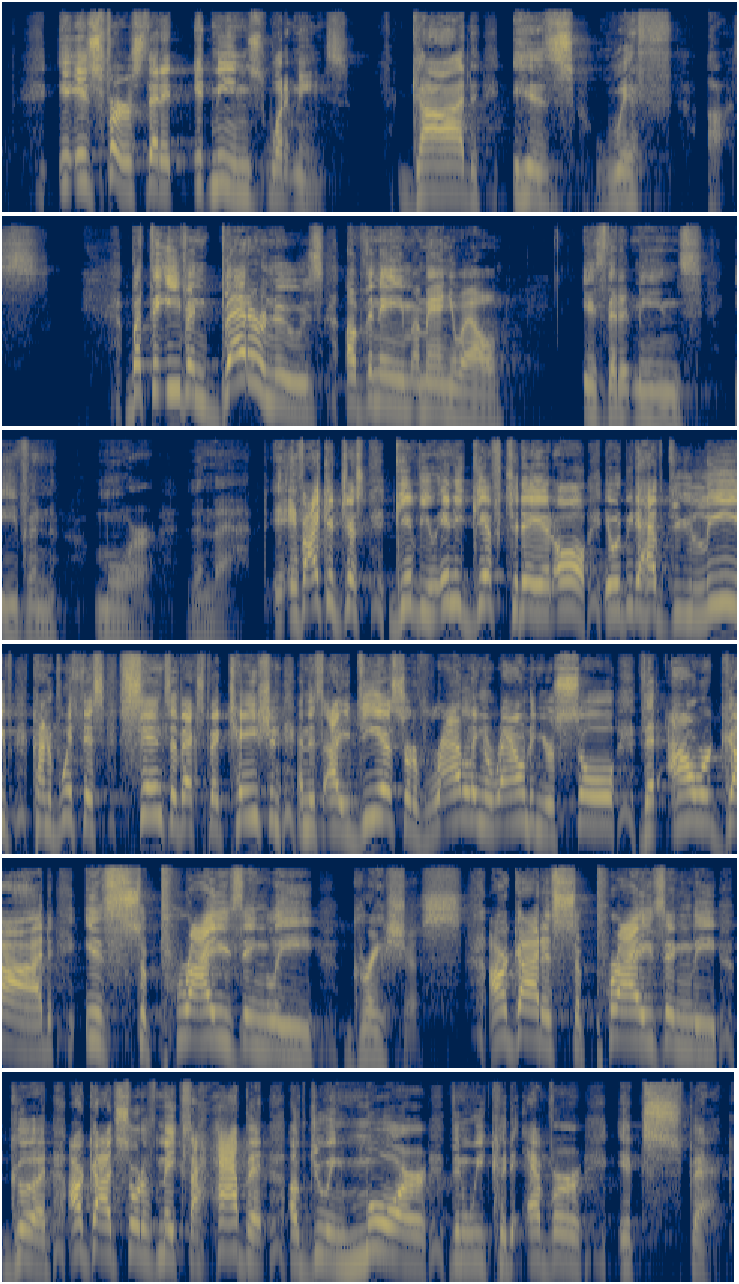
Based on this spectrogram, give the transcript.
is first that it, it means what it means God is with us. But the even better news of the name Emmanuel is that it means even more than that. If I could just give you any gift today at all, it would be to have you leave kind of with this sense of expectation and this idea sort of rattling around in your soul that our God is surprisingly gracious. Our God is surprisingly good. Our God sort of makes a habit of doing more than we could ever expect.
